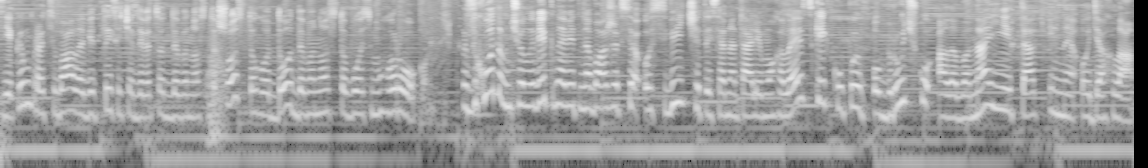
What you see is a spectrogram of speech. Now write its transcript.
з яким працювала від 1996 до 98 року. Згодом чоловік навіть наважився освідчитися Наталі Могилевській, купив обручку, але вона її так і не одягла.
